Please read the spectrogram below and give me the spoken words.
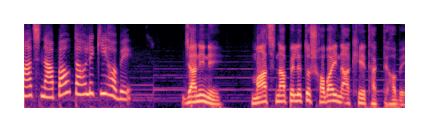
মাছ না পাও তাহলে কি হবে? জানি নে মাছ না পেলে তো সবাই না খেয়ে থাকতে হবে।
